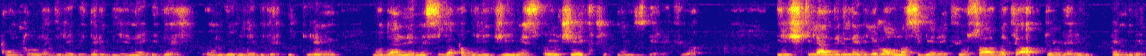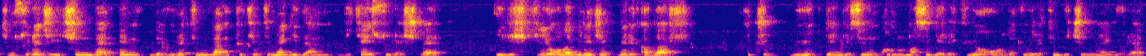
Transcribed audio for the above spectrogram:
kontrol edilebilir, bilinebilir, öngörülebilir iklim modellemesi yapabileceğimiz ölçüye küçültmemiz gerekiyor. İlişkilendirilebilir olması gerekiyor. Sağdaki aktörlerin hem üretim süreci içinde hem de üretimden tüketime giden dikey süreçte ilişkili olabilecekleri kadar küçük büyük dengesinin kurulması gerekiyor oradaki üretim biçimine göre.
